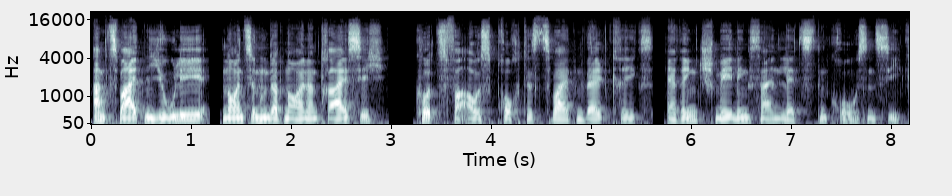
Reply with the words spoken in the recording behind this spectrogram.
Am 2. Juli 1939, kurz vor Ausbruch des Zweiten Weltkriegs, erringt Schmeling seinen letzten großen Sieg.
